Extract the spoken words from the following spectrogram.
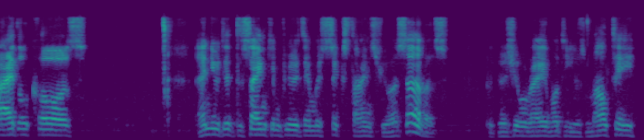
idle cores. And you did the same computing with six times fewer servers because you were able to use multi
